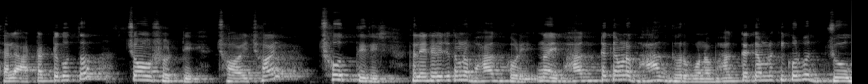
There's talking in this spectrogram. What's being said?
তাহলে আট আটটা কত? চৌষট্টি। ছয় ছয়, ছত্রিশ। তাহলে এটাকে যদি আমরা ভাগ করি, না, এই ভাগটাকে আমরা ভাগ ধরবো না, ভাগটাকে আমরা কি করব? যোগ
